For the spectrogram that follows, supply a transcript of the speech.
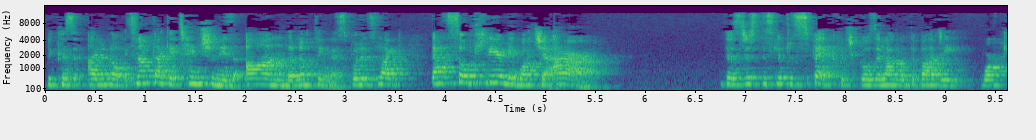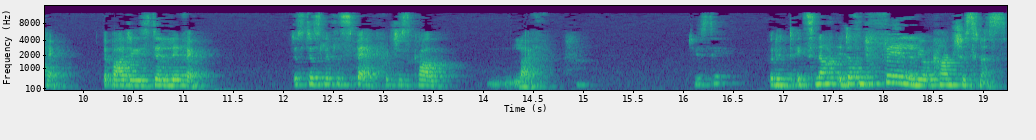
Because, I don't know, it's not like attention is on the nothingness, but it's like, that's so clearly what you are. There's just this little speck which goes along with the body working. The body is still living. Just this little speck which is called life. Do you see? But it, it's not, it doesn't fill your consciousness.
